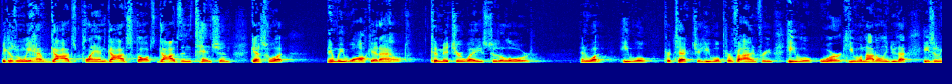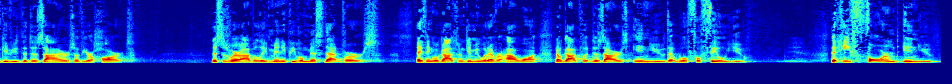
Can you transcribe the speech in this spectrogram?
Because when we have God's plan, God's thoughts, God's intention, guess what? And we walk it out, commit your ways to the Lord. And what? He will protect you. He will provide for you. He will work. He will not only do that, He's going to give you the desires of your heart. This is where I believe many people miss that verse. They think, well, God's going to give me whatever I want. No, God put desires in you that will fulfill you, that He formed in you.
